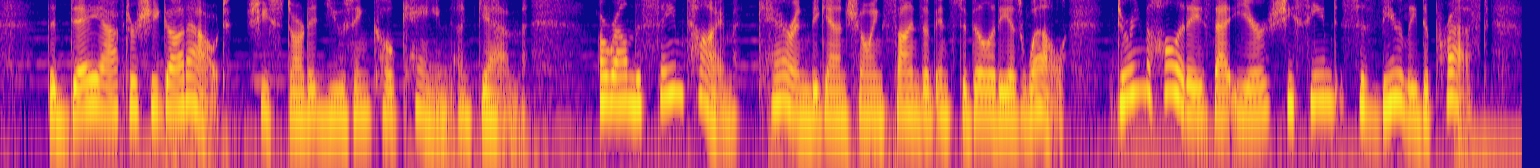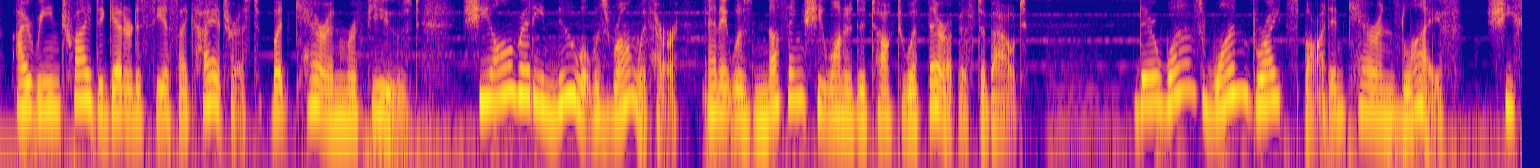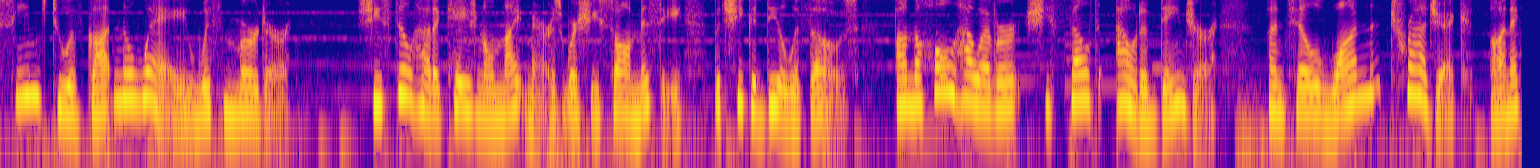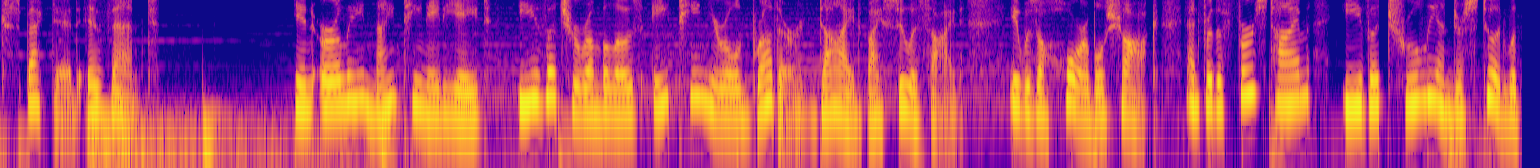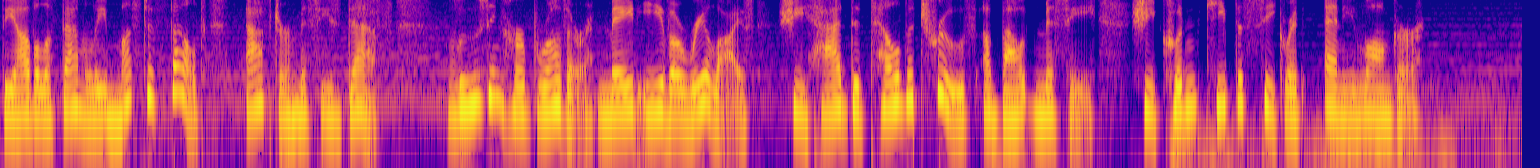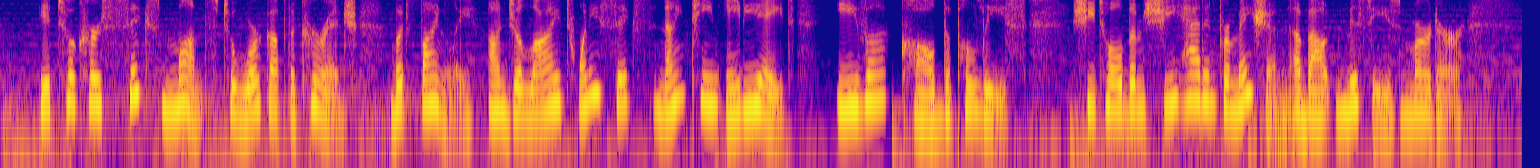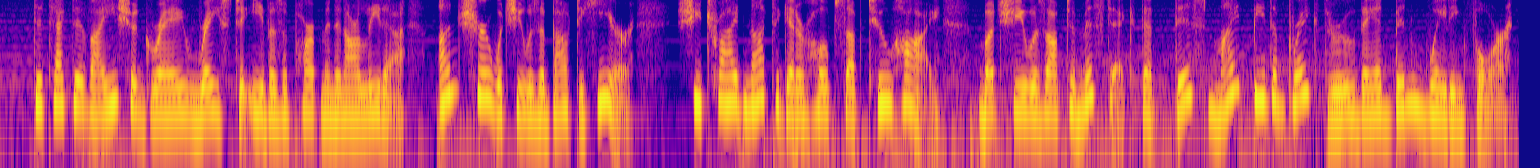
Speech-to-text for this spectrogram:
The day after she got out, she started using cocaine again. Around the same time, Karen began showing signs of instability as well. During the holidays that year, she seemed severely depressed. Irene tried to get her to see a psychiatrist, but Karen refused. She already knew what was wrong with her, and it was nothing she wanted to talk to a therapist about. There was one bright spot in Karen's life. She seemed to have gotten away with murder. She still had occasional nightmares where she saw Missy, but she could deal with those. On the whole, however, she felt out of danger until one tragic, unexpected event. In early 1988, Eva Chirumbolo's 18 year old brother died by suicide. It was a horrible shock, and for the first time, Eva truly understood what the Avila family must have felt after Missy's death. Losing her brother made Eva realize she had to tell the truth about Missy. She couldn't keep the secret any longer. It took her six months to work up the courage, but finally, on July 26, 1988, Eva called the police. She told them she had information about Missy's murder. Detective Aisha Gray raced to Eva's apartment in Arleta, unsure what she was about to hear. She tried not to get her hopes up too high, but she was optimistic that this might be the breakthrough they had been waiting for.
